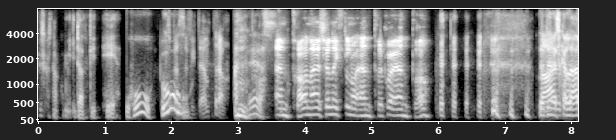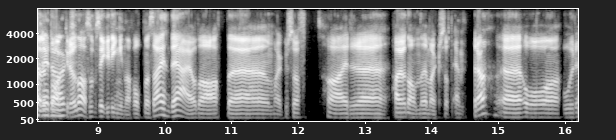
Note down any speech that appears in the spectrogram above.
Vi skal snakke om identitet. Oho. Oh, Spesifikt entra. Yes. Entra? Nei, jeg kjenner ikke til noe entra. Hva er entra? Det er det vi skal lære i dag. Bakgrunn, da, som sikkert ingen har fått med seg, det er jo da at uh, Microsoft har, eh, har jo navnet Microsoft Entra, eh, og hvor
